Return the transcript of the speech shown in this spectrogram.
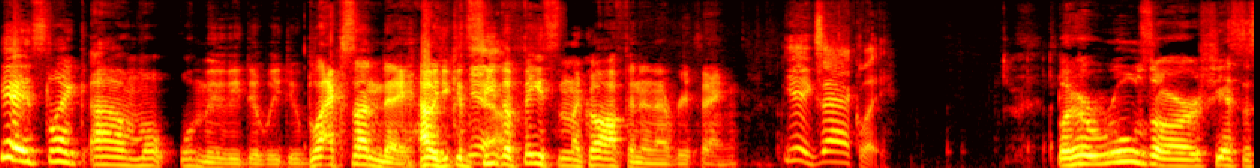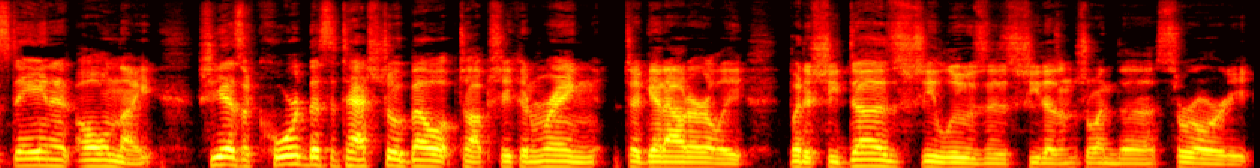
Yeah, it's like um, what, what movie did we do? Black Sunday. How you can see the face in the coffin and everything. yeah exactly But her rules are she has to stay in it all night. She has a cord that's attached to a bell up top she can ring to get out early. But if she does, she loses. She doesn't join the sorority.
